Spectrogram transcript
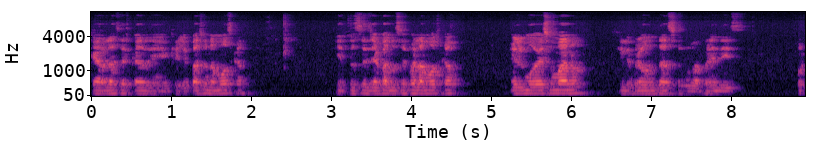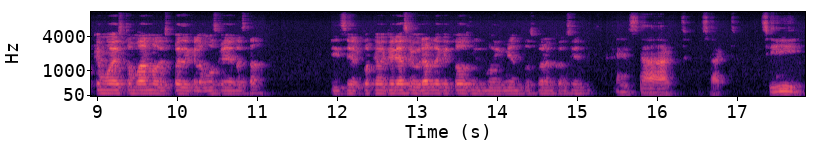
que habla acerca de que le pasa una mosca y entonces ya cuando se fue la mosca, él mueve su mano y le pregunta a su aprendiz, ¿por qué mueves tu mano después de que la mosca ya no está? Y dice, porque me quería asegurar de que todos mis movimientos fueran conscientes. Exacto, exacto. Sí.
